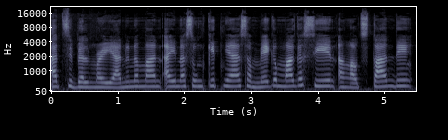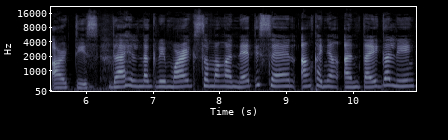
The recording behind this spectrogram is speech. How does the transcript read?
At si Bel Mariano naman ay nasungkit niya sa Mega Magazine ang Outstanding Artist dahil nag-remark sa mga netizen ang kanyang antay-galing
